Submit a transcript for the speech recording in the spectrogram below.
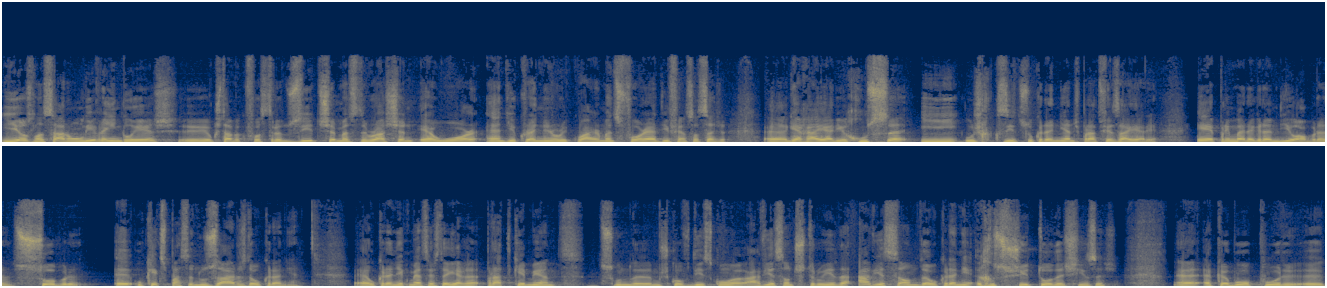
E eles lançaram um livro em inglês, eu gostava que fosse traduzido, chama-se The Russian Air War and Ukrainian Requirements for Air Defense, ou seja, a guerra aérea russa e os requisitos ucranianos para a defesa aérea. É a primeira grande obra sobre eh, o que é que se passa nos ares da Ucrânia. A Ucrânia começa esta guerra praticamente, segundo Moscou disse, com a aviação destruída. A aviação da Ucrânia ressuscitou das cinzas, eh, acabou por. Eh,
